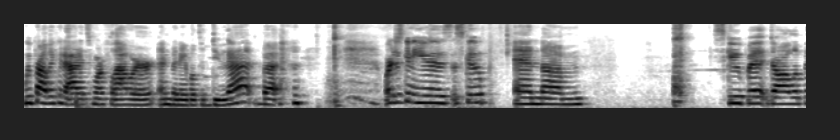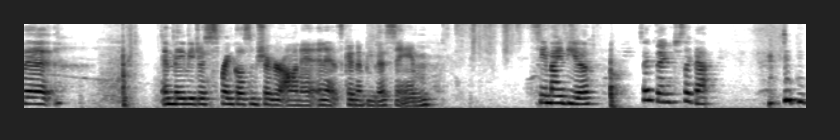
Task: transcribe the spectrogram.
we probably could add added some more flour and been able to do that, but we're just gonna use a scoop and um, scoop it, dollop it, and maybe just sprinkle some sugar on it and it's gonna be the same, same idea. Same thing. Just like that.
